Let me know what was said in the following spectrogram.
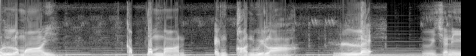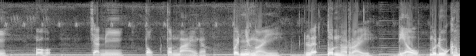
ผลไม้ กับตำนานแห่งการเวลา และคือชะนีโอ้โหชะนีตกต้นไม้ครับ เป็นยังไงและต้นอะไร เดี๋ยวมาดูครับ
